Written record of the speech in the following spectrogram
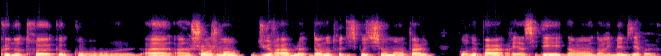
que notre qu'on a un changement durable dans notre disposition mentale pour ne pas réincider dans, dans les mêmes erreurs.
